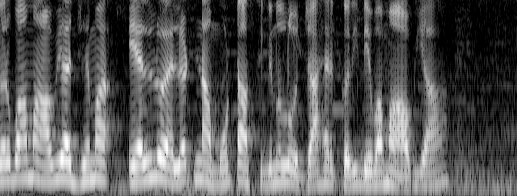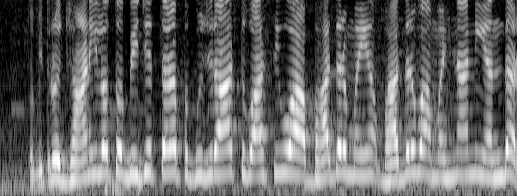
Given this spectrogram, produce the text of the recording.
કરવામાં આવ્યા, જેમાં યલો એલર્ટના મોટા સિગ્નલો જાહેર કરી દેવામાં આવ્યા. તો મિત્રો જાણી લો તો બીજી તરફ ગુજરાતવાસીઓ આ ભાદર ભાદરવા મહિનાની અંદર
